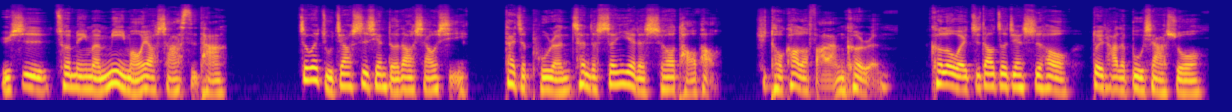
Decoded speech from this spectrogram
于是村民们密谋要杀死他。这位主教事先得到消息，带着仆人趁着深夜的时候逃跑，去投靠了法兰克人。克洛维知道这件事后，对他的部下说：“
